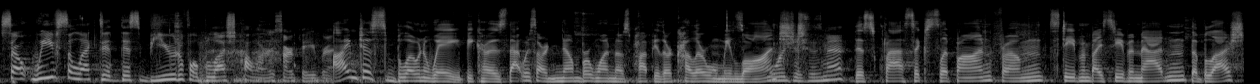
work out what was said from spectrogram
So we've selected this beautiful blush color as our favorite. I'm just blown away because that was our number one most popular color when we launched. gorgeous, isn't it? This classic slip-on from Steven by Steven Madden, the blush.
